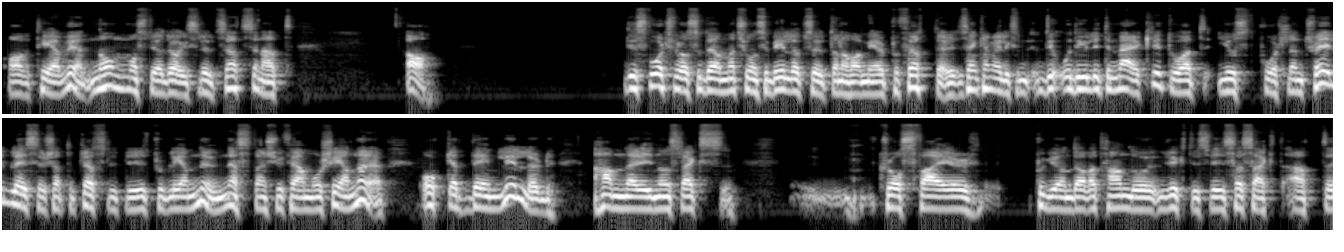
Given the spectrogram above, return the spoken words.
av tv. Någon måste ju ha dragit slutsatsen att ja, det är svårt för oss att döma Chauncey Billups utan att ha mer på fötter. Sen kan man liksom, och det är ju lite märkligt då att just Portland Trailblazers att det plötsligt blir ett problem nu, nästan 25 år senare. Och att Dame Lillard hamnar i någon slags eh, crossfire på grund av att han då ryktesvis har sagt att eh,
